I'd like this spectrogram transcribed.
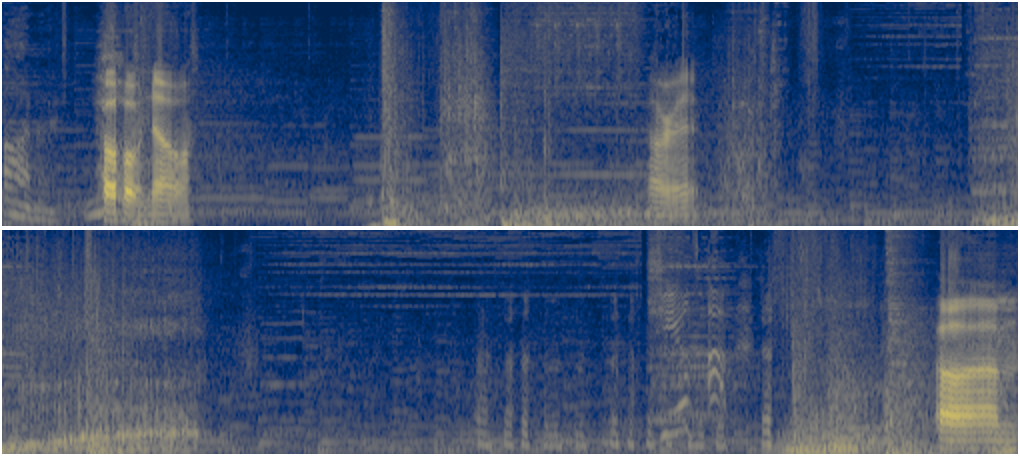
Ho ho, no. Alright. Shields up. Um.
